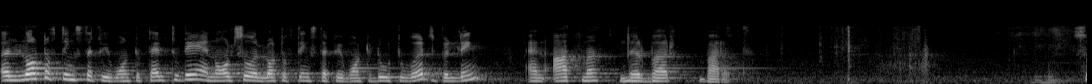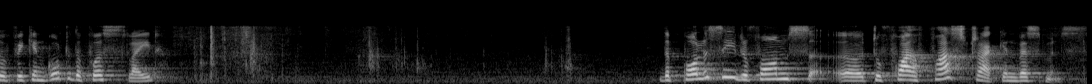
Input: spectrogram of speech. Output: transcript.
a lot of things that we want to tell today, and also a lot of things that we want to do towards building an Atma Nirbhar Bharat. So, if we can go to the first slide. The policy reforms uh, to fa- fast track investments.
